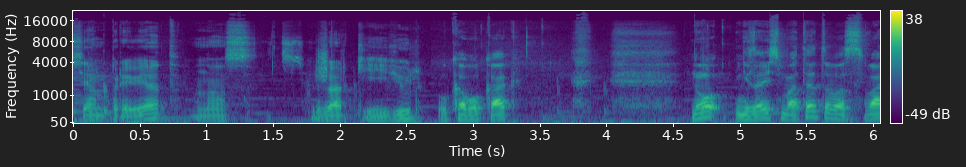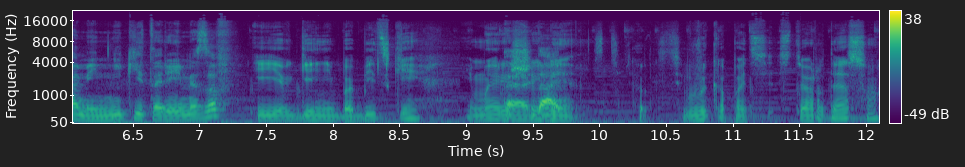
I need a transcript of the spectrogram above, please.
Всем привет, у нас жаркий июль. У кого как. Ну, независимо от этого, с вами Никита Ремезов. И Евгений Бабицкий. И мы решили э, да. выкопать стюардессу.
